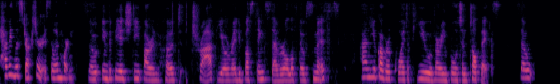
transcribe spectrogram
having the structure is so important. So, in the PhD parenthood trap, you're already busting several of those myths, and you cover quite a few very important topics. So,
